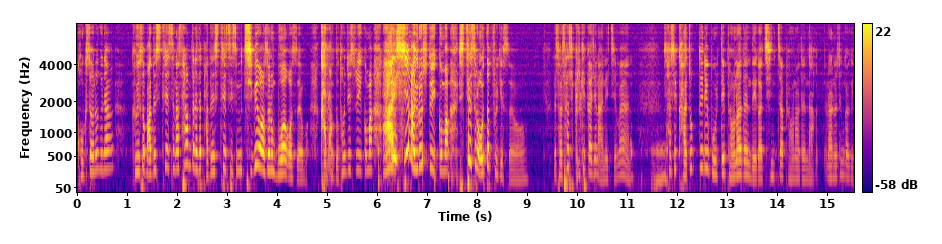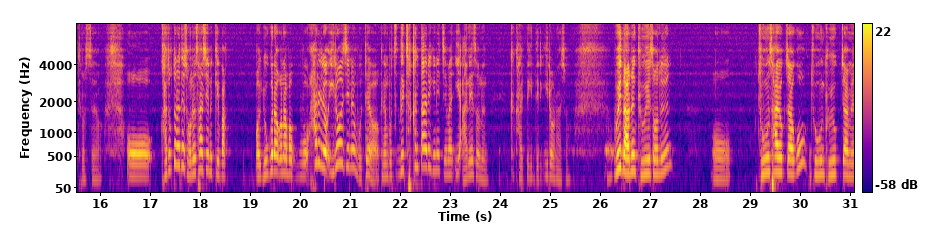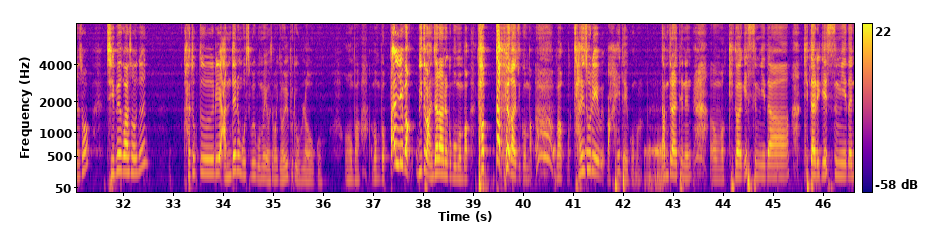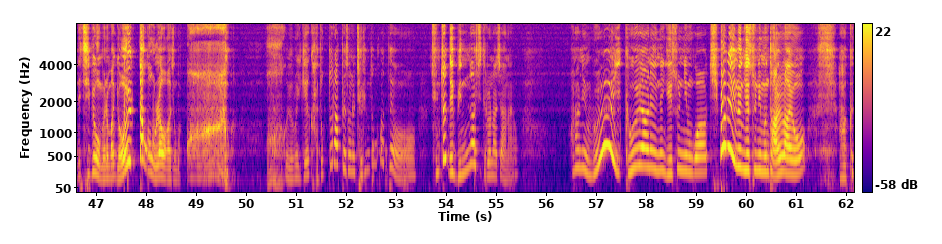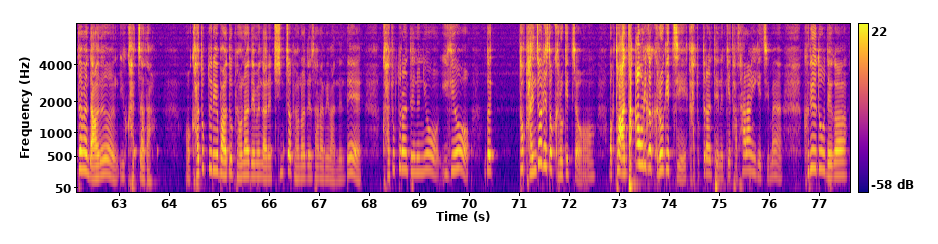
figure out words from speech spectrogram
거기서는 그냥 교회에서 받은 스트레스나 사람들한테 받은 스트레스 있으면 집에 와서는 뭐 하겠어요? 막 가방도 던질 수 있고 막 아이씨 막 이럴 수도 있고 막 스트레스를 어디다 풀겠어요. 근데 저 사실 그렇게까지는 안 했지만 사실 가족들이 볼 때 변화된 내가 진짜 변화된 나라는 생각이 들었어요. 어 가족들한테 저는 사실 이렇게 막, 막 욕을 하거나 막뭐 하려 이러지는 못해요. 그냥 뭐늘 착한 딸이긴 했지만 이 안에서는 그 갈등들이 일어나죠. 왜 나는 교회에서는 어 좋은 사역자고 좋은 교육자면서 집에 가서는 가족들이 안 되는 모습을 보면 여자 막 열불이 올라오고 어 막 뭐, 뭐 빨리 막 믿음 안 자라는 거 보면 막 답답해가지고 막 막 막 잔소리 막 해대고 막. 남들한테는 어막 뭐 기도하겠습니다 기다리겠습니다. 근데 집에 오면은 막 열다가 올라와가지고 막 어, 여러분 이게 가족들 앞에서는 제일 힘든 것 같아요. 진짜 내 민낯이 드러나지 않아요? 하나님 왜 이 교회 안에 있는 예수님과 집 안에 있는 예수님은 달라요? 아 그다음에 나는 이거 가짜다. 어, 가족들이 봐도 변화되면 나는 진짜 변화된 사람이 맞는데 가족들한테는요 이게요 그러니까 더 간절해서 그러겠죠. 막 더 안타까우니까 그러겠지. 가족들한테는 그게 다 사랑이겠지만 그래도 내가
